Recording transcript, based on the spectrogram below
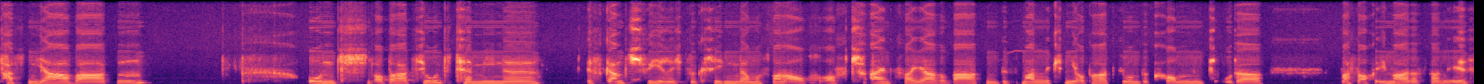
fast ein Jahr warten. Und Operationstermine ist ganz schwierig zu kriegen. Da muss man auch oft ein, zwei Jahre warten, bis man eine Knieoperation bekommt oder was auch immer das dann ist.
